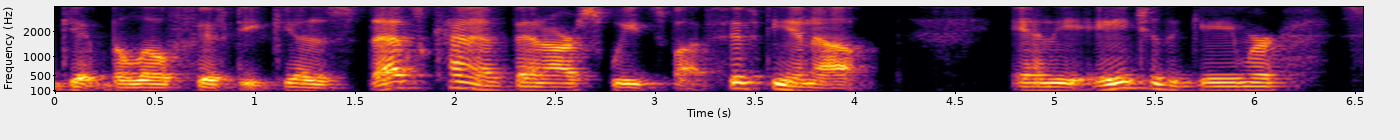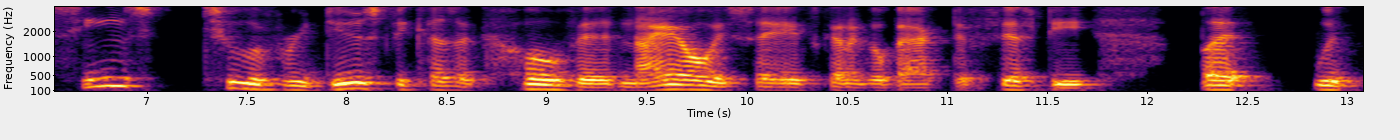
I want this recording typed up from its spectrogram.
get below 50, because that's kind of been our sweet spot 50 and up. And the age of the gamer seems to have reduced because of COVID, and I always say it's going to go back to 50, but with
